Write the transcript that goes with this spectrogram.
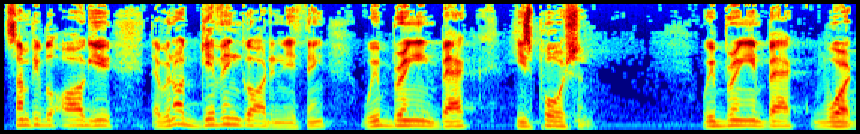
Some people argue that we're not giving God anything, we're bringing back his portion. We're bringing back what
